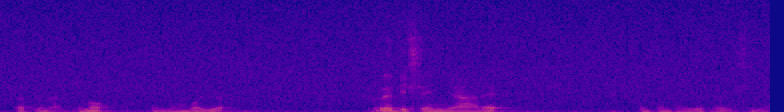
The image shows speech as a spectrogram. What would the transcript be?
Aspettate un attimo non voglio ridisegnare soltanto voglio ridisegnare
